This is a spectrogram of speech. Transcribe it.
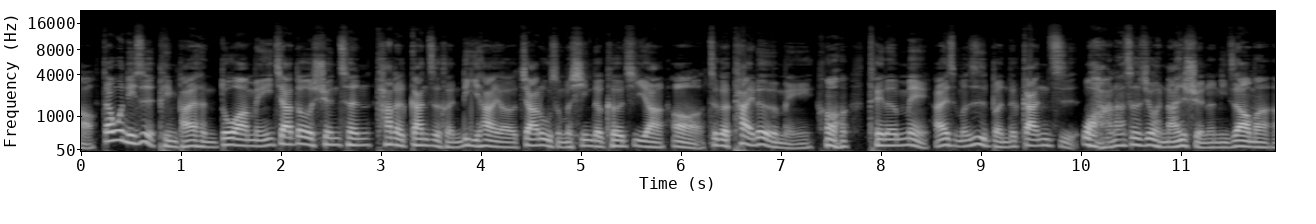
哈。但问题是品牌很多啊，每一家都宣称它的杆子很厉害哦，加入什么新的科技啊？哦，这个泰勒梅 哈，Taylor May，还有什么日本的杆子？哇，那这就很难选了，你知道吗？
